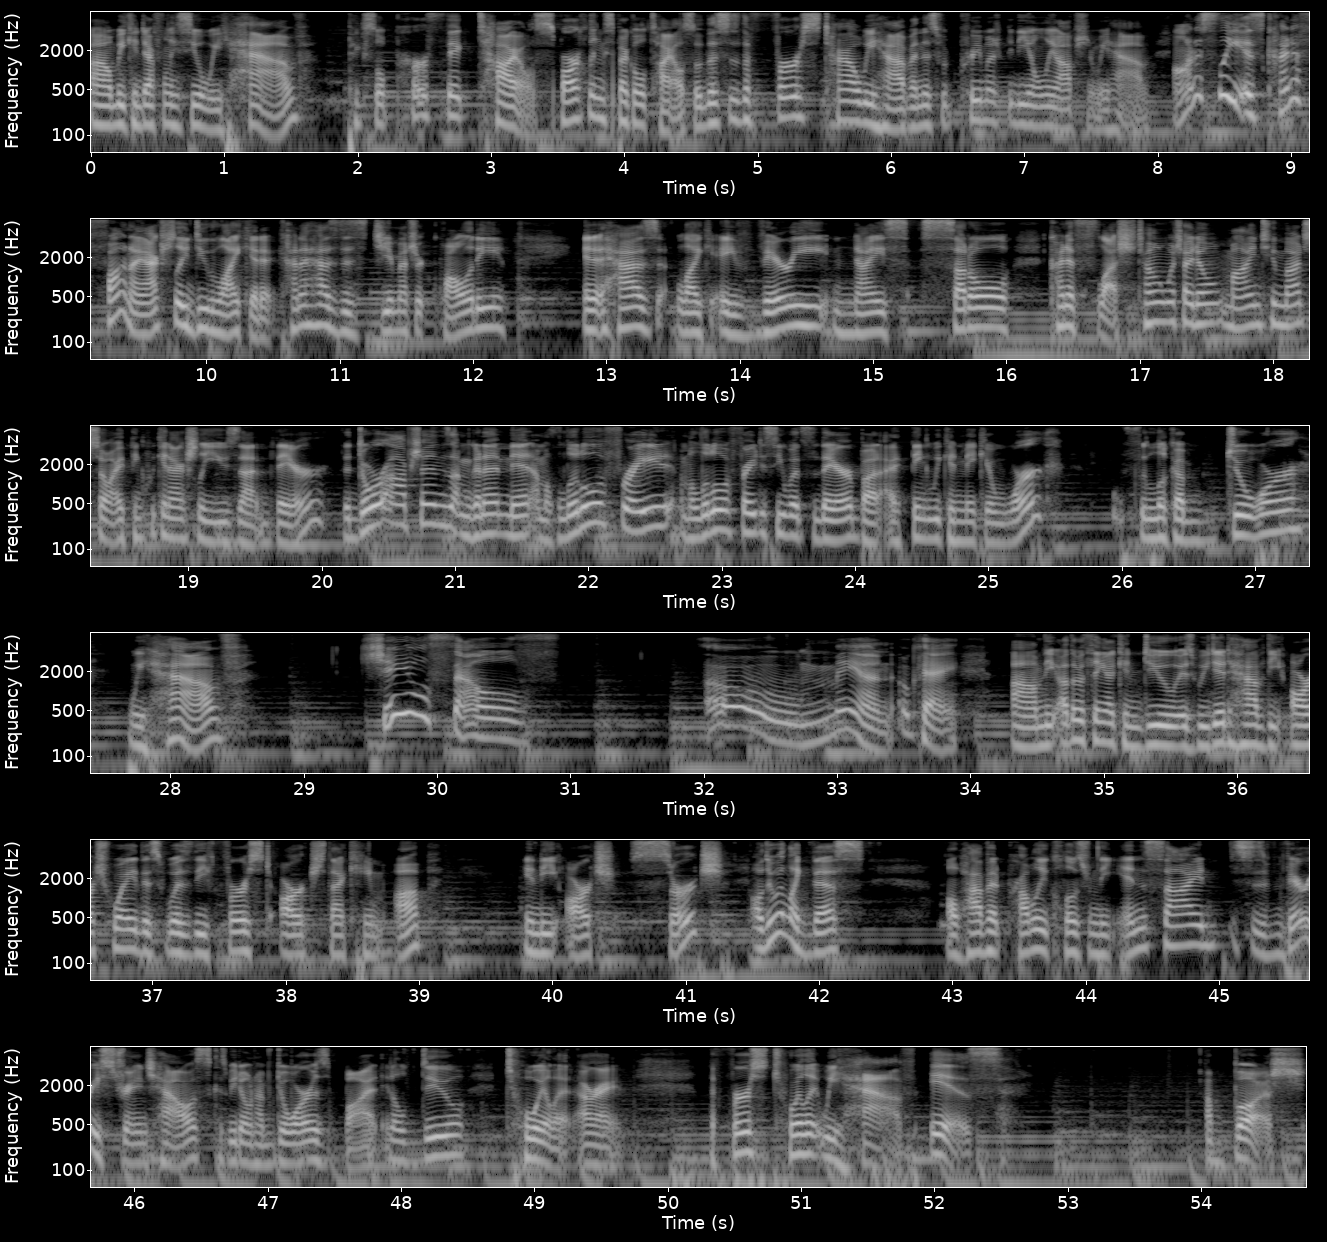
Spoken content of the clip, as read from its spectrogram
uh, we can definitely see what we have. Pixel Perfect Tile, Sparkling Speckled Tile. So this is the first tile we have, and this would pretty much be the only option we have. Honestly, it's kind of fun. I actually do like it. It kind of has this geometric quality, and it has like a very nice, subtle kind of flesh tone, which I don't mind too much, so I think we can actually use that there. The door options, I'm gonna admit, I'm a little afraid. I'm a little afraid to see what's there, but I think we can make it work. If we look up door, we have jail cells. Oh, man. Okay. Um, the other thing I can do is we did have the archway. This was the first arch that came up in the arch search. I'll do it like this. I'll have it probably closed from the inside. This is a very strange house because we don't have doors, but it'll do. Toilet. All right. The first toilet we have is a bush.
